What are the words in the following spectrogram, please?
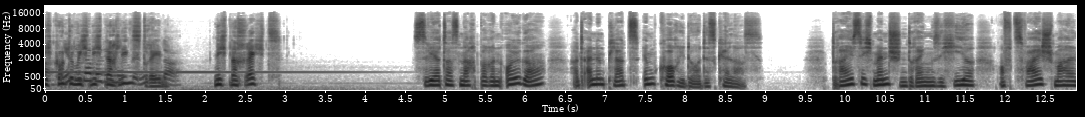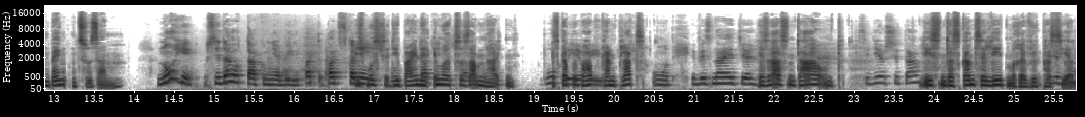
Ich konnte mich nicht nach links drehen, nicht nach rechts. Svetas Nachbarin Olga hat einen Platz im Korridor des Kellers. 30 Menschen drängen sich hier auf zwei schmalen Bänken zusammen. Ich musste die Beine immer zusammenhalten. Es gab überhaupt keinen Platz. Wir saßen da und ließen das ganze Leben Revue passieren.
